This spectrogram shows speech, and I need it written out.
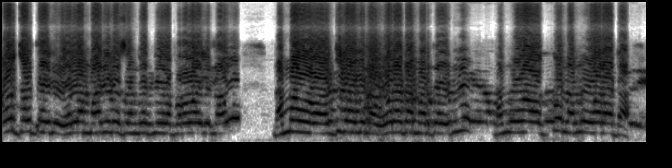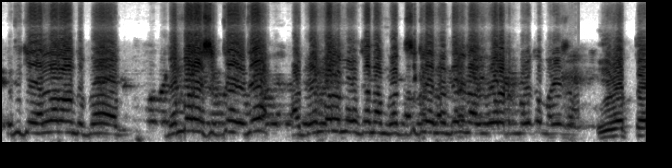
ಕೋರ್ಕೊಳ್ತಾ ಇದ್ವಿ ಎಲ್ಲ ಮಾದಿಗ ಸಂಘಟನೆಗಳ ಪರವಾಗಿ ನಾವು ನಮ್ಮ ಹಕ್ಕಿಗಾಗಿ ನಾವು ಹೋರಾಟ ಮಾಡ್ತಾ ಇದ್ವಿ ನಮ್ಮ ಹಕ್ಕು, ನಮ್ಮ ಹೋರಾಟ. ಇದಕ್ಕೆ ಎಲ್ಲರ ಒಂದು ಬೆಂಬಲ ಸಿಗ್ತಾ ಇದೆ. ಬೆಂಬಲ ಮೂಲಕ ನಮ್ಗೆ ಹಕ್ಕು ಸಿಕ್ಕಿದೆ ನಾವು ಈ ಮೂಲಕ ಇವತ್ತು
